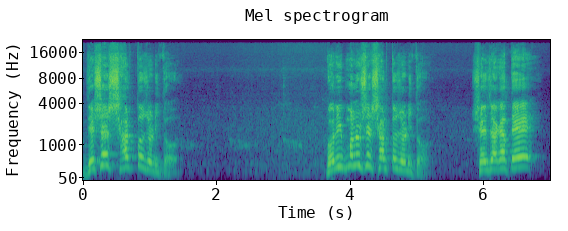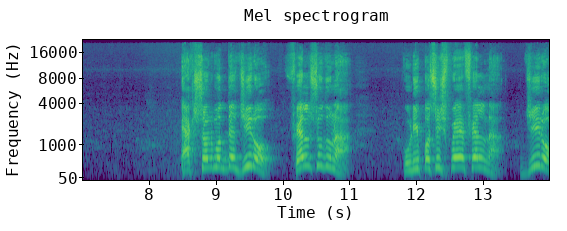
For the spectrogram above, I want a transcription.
দেশের স্বার্থ জড়িত, গরিব মানুষের স্বার্থ জড়িত। সে জায়গাতে একশোর মধ্যে জিরো, ফেল শুধু না, কুড়ি পঁচিশ পেয়ে ফেল না, জিরো।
